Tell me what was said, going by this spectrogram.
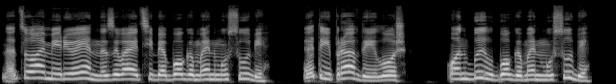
«Нацуами Рюэн называет себя богом Энмусуби. Это и правда, и ложь. Он был богом Энмусуби,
